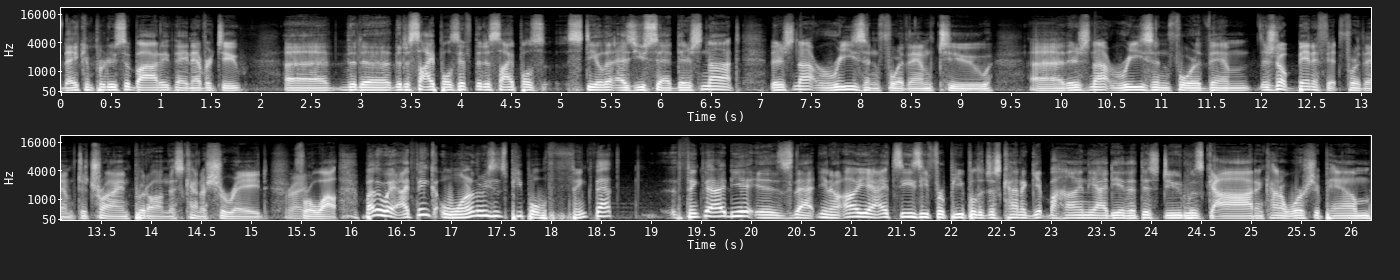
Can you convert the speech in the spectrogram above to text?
They can produce a body. They never do. Uh, the, the disciples, if the disciples steal it, as you said, there's not there's not reason for them to. Uh, there's not reason for them. There's no benefit for them to try and put on this kind of charade right. for a while. By the way, I think one of the reasons people think that think that idea is that you know oh yeah it's easy for people to just kind of get behind the idea that this dude was god and kind of worship him.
